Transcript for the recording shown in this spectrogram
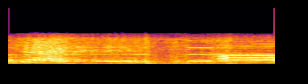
Okay. Uh,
